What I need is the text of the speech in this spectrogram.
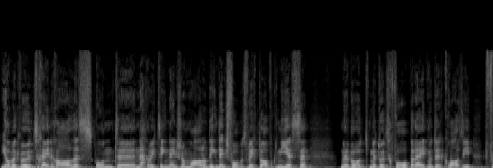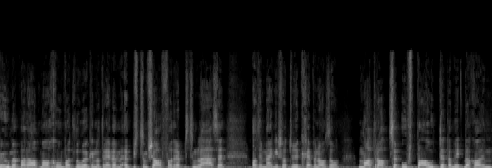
ja, man gewöhnt sich eigentlich an alles und, äh, nachher wird es irgendwann normal und irgendwann får man es vielleicht auch geniessen man, will, man tut sich vorbereiten, man tut quasi Filme parat machen und schauen oder eben etwas zum Schaffen oder etwas zum Lesen. Oder manchmal hat wirklich eben auch so Matratzen aufbauten, damit man kann im,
